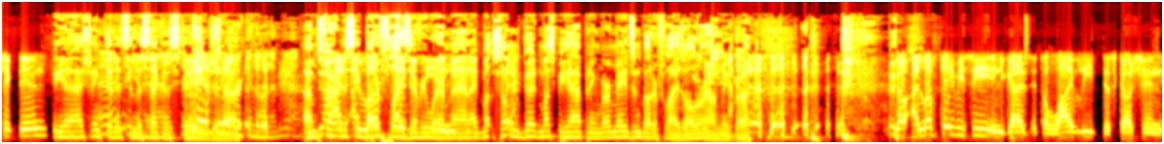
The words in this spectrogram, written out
kicked in? Yeah, I think that it's in the second it's- stage. it's uh, working on him, yeah. I'm No, starting I- to see I butterflies everywhere, and- man. I, something good must be happening. Mermaids and butterflies all around me, bro. no, I love KBC, and you guys, it's a lively discussion.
